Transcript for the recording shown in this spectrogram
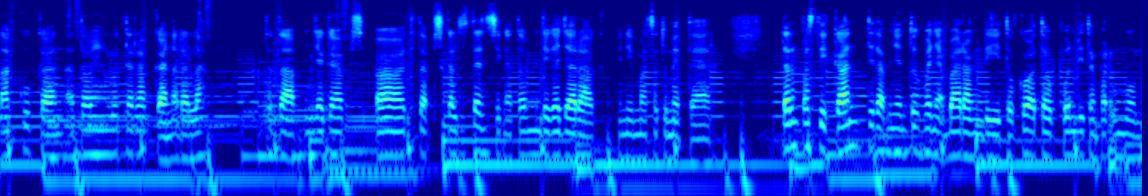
lakukan atau yang lo terapkan adalah tetap menjaga uh, tetap physical distancing atau menjaga jarak minimal 1 meter dan pastikan tidak menyentuh banyak barang di toko ataupun di tempat umum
